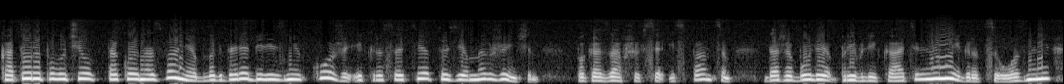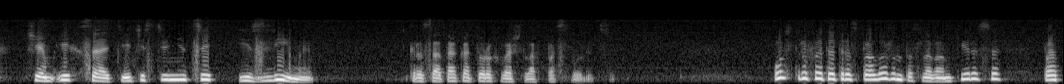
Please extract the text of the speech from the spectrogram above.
который получил такое название благодаря белизне кожи и красоте туземных женщин, показавшихся испанцам даже более привлекательными и грациозными, чем их соотечественницы из Лимы, красота которых вошла в пословицу. Остров этот расположен, по словам Кироса, под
